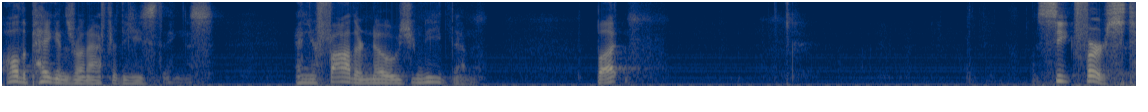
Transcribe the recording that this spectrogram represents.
All the pagans run after these things, and your Father knows you need them. But seek first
